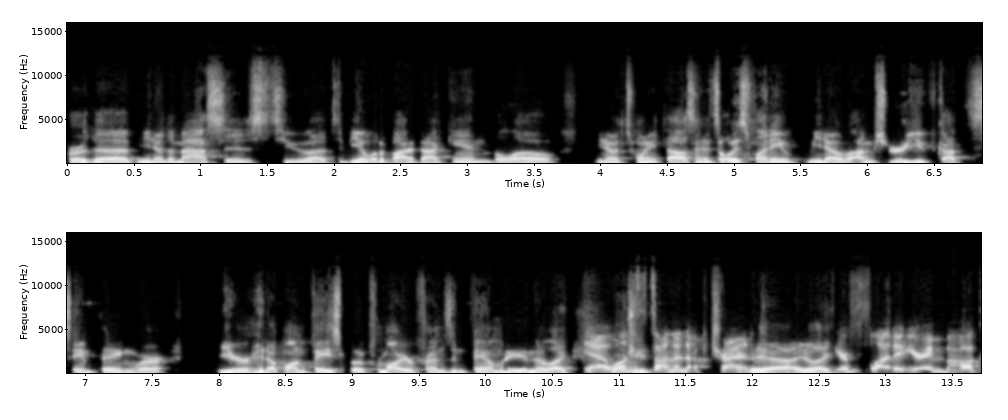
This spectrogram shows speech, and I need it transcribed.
for the you know the masses to uh, to be able to buy back in below you know twenty thousand. It's always funny, you know. I'm sure you've got the same thing where you're hit up on Facebook from all your friends and family, and they're like, Yeah, once it's on an uptrend, "Yeah," you're like, you're flooded. Your inbox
